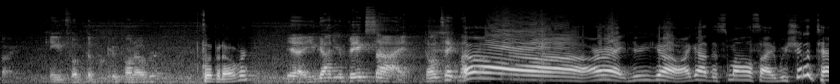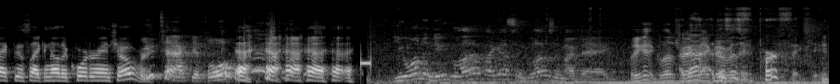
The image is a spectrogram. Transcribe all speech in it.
Sorry. Can you flip the coupon over? flip it over. Yeah, you got your big side. Don't take my. Ah, all right, here you go. I got the small side. We should have tacked this like another quarter inch over. You tacked it, fool. Do you want a new glove? I got some gloves in my bag. We got gloves right back over there. This is perfect, dude.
